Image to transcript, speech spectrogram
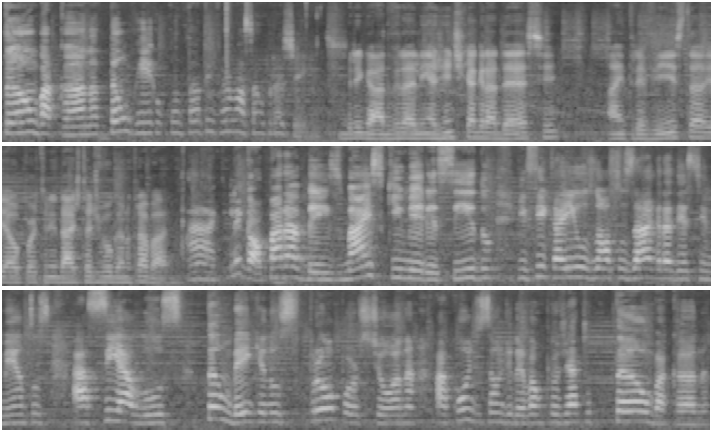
tão bacana, tão rico, com tanta informação para gente. Obrigado, Vilelinha. A gente que agradece a entrevista e a oportunidade de estar divulgando o trabalho. Ah, que legal. Parabéns, mais que merecido. E fica aí os nossos agradecimentos à Cia Luz também que nos proporciona a condição de levar um projeto tão bacana,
